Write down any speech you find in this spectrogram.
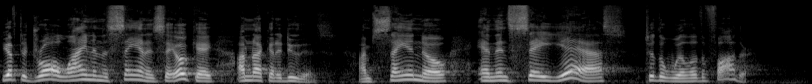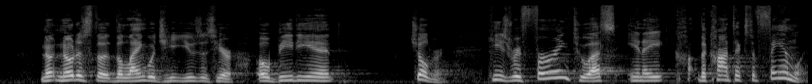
You have to draw a line in the sand and say, Okay, I'm not going to do this. I'm saying no, and then say yes to the will of the Father. No, notice the, the language he uses here obedient children. He's referring to us in a, the context of family.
